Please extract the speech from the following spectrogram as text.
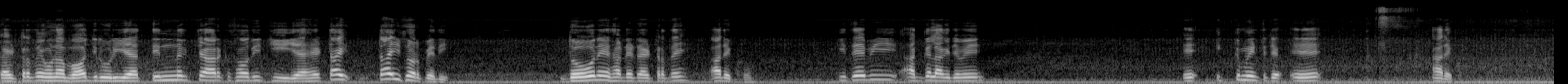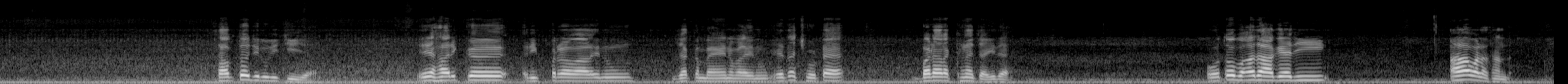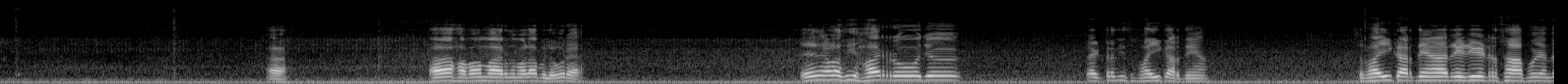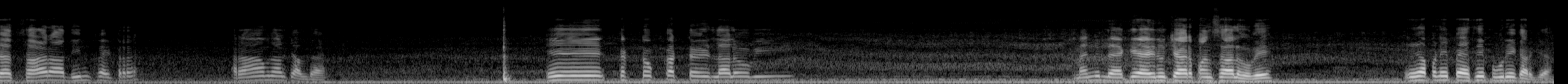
ਟਰੈਕਟਰ ਤੇ ਹੋਣਾ ਬਹੁਤ ਜ਼ਰੂਰੀ ਹੈ। 3-400 ਦੀ ਚੀਜ਼ ਹੈ ਇਹ। 250 ਰੁਪਏ ਦੀ। ਦੋ ਨੇ ਸਾਡੇ ਟਰੈਕਟਰ ਤੇ। ਆ ਦੇਖੋ। ਕਿਤੇ ਵੀ ਅੱਗ ਲੱਗ ਜਾਵੇ, ਇਹ 1 ਮਿੰਟ ਚ ਇਹ ਆ ਦੇਖੋ। ਸਭ ਤੋਂ ਜ਼ਰੂਰੀ ਚੀਜ਼ ਹੈ ਇਹ ਹਰ ਇੱਕ ਰੀਪਰ ਵਾਲੇ ਨੂੰ ਜਾਂ ਕੰਬਾਈਨ ਵਾਲੇ ਨੂੰ, ਇਹ ਤਾਂ ਛੋਟਾ ਹੈ, ਬੜਾ ਰੱਖਣਾ ਚਾਹੀਦਾ ਉਹ ਤੋਂ ਬਾਅਦ ਆ ਗਿਆ ਜੀ, ਆਹ ਵਾਲਾ ਸੰਦ। ਆ ਆ ਹਵਾ ਮਾਰਨ ਵਾਲਾ ਬਲੋਰ ਹੈ। ਇਹਦੇ ਨਾਲ ਅਸੀਂ ਹਰ ਰੋਜ਼ ਟਰੈਕਟਰ ਦੀ ਸਫ਼ਾਈ ਕਰਦੇ ਆਂ ਸਫ਼ਾਈ ਕਰਦੇ ਆਂ ਰੇਡੀਏਟਰ ਸਾਫ਼ ਹੋ ਜਾਂਦਾ, ਸਾਰਾ ਦਿਨ ਟਰੈਕਟਰ ਆਰਾਮ ਨਾਲ ਚੱਲਦਾ ਇਹ ਘੱਟੋ ਘੱਟ ਲਾ ਲਓ ਵੀ ਮੈਨੂੰ ਲੈ ਕੇ ਆਏ ਨੂੰ 4-5 ਸਾਲ ਹੋ ਗਏ। ਇਹ ਆਪਣੇ ਪੈਸੇ ਪੂਰੇ ਕਰ ਗਿਆ।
